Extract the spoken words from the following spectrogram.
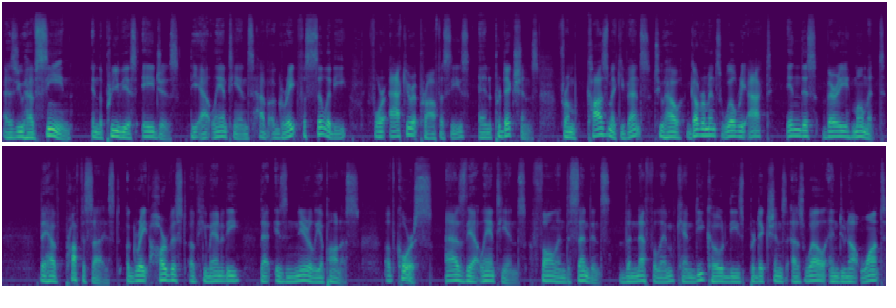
As you have seen in the previous ages, the Atlanteans have a great facility for accurate prophecies and predictions, from cosmic events to how governments will react in this very moment. They have prophesied a great harvest of humanity that is nearly upon us. Of course, as the Atlanteans, fallen descendants, the Nephilim can decode these predictions as well and do not want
